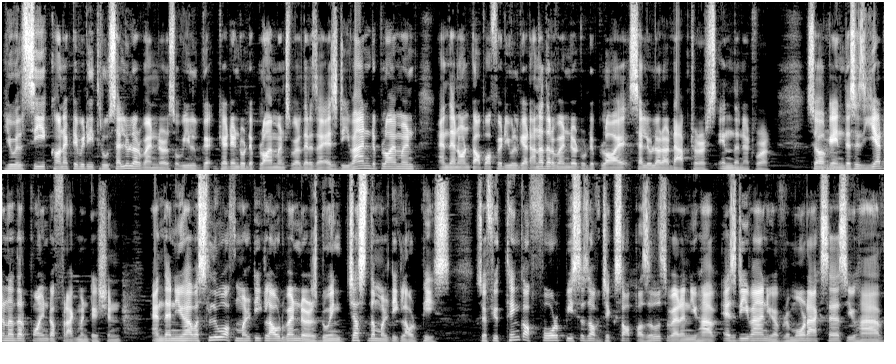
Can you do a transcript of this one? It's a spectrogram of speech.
you will see connectivity through cellular vendors. So we'll get into deployments where there is a SD-WAN deployment. And then on top of it, you will get another vendor to deploy cellular adapters in the network. So again, this is yet another point of fragmentation. And then you have a slew of multi cloud vendors doing just the multi cloud piece. So if you think of four pieces of jigsaw puzzles, wherein you have SD-WAN, you have remote access, you have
